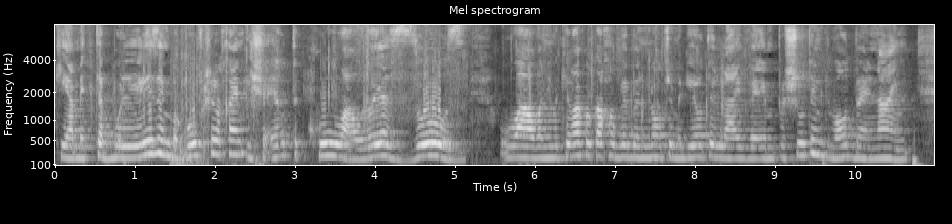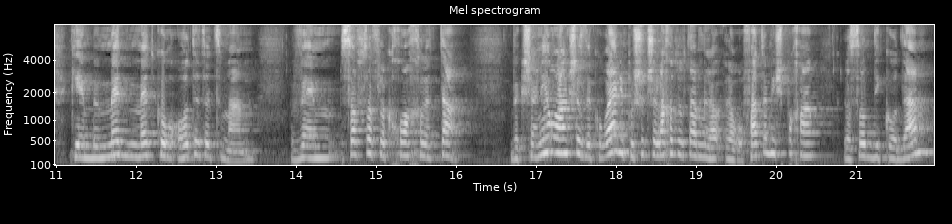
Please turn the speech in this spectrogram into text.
כי המטאבוליזם בגוף שלכם יישאר תקוע, הוא לא יזוז. וואו, אני מכירה כל כך הרבה בנות שמגיעות אליי והן פשוט עם דמעות בעיניים, כי הן באמת באמת קוראות את עצמן, והן סוף סוף לקחו החלטה. וכשאני רואה שזה קורה, אני פשוט שלחת אותם לרופאת המשפחה, לעשות בדיקות דם,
